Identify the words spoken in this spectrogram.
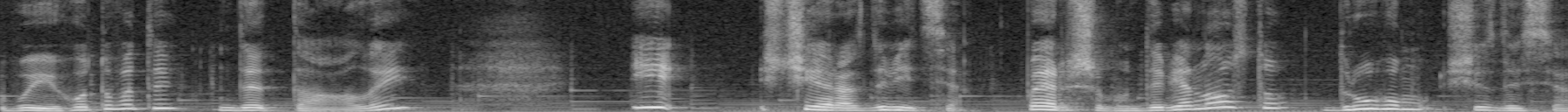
виготовити деталей. І ще раз дивіться: першому 90, другому 60.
